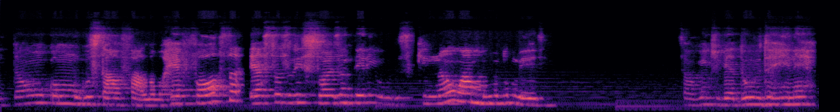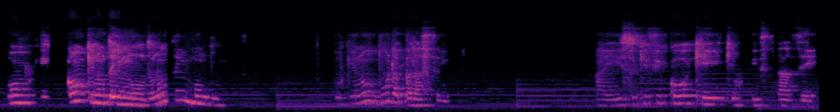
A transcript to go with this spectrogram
Então, como o Gustavo falou, reforça essas lições anteriores, que não há mundo mesmo. Se alguém tiver dúvida aí, né? Como que, como que não tem mundo? Não tem mundo. Porque não dura para sempre. É isso que ficou aqui que eu quis trazer.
